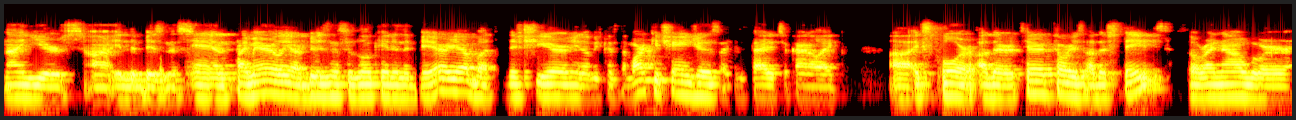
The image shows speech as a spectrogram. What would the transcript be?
nine years uh, in the business, and primarily our business is located in the Bay Area. But this year, you know, because the market changes, I decided to kind of like uh, explore other territories, other states. So right now we're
